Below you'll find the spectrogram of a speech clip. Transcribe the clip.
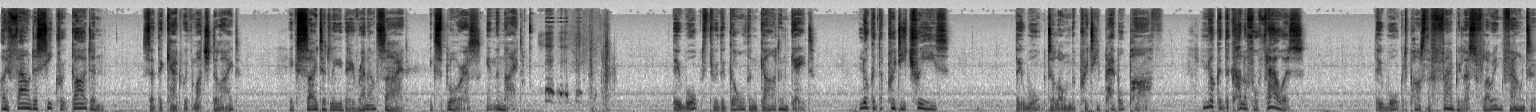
I found a secret garden. said the cat with much delight. Excitedly, they ran outside, explorers in the night. They walked through the golden garden gate. Look at the pretty trees. They walked along the pretty pebble path. Look at the colourful flowers. They walked past the fabulous flowing fountain.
